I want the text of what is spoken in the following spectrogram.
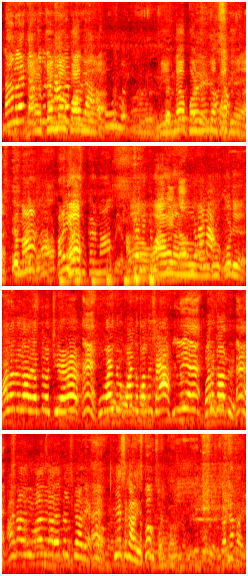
நாங்களே நீ என்ன பண்ற பாத்துக்கிறேன். அம்மா பழவி உட்காருமா இங்க வேணாம். கோடி. வலது கால் எடுத்து வச்சியே. உன் வயித்துல குழந்தை பிறந்துச்சா? இல்லையே. பிறக்காது. அதனால நீ வலது கால் எடுத்து வச்சுக்காதே. பீச காலை சொன்ன பாரு.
